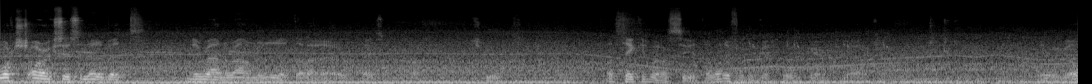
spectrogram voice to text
watched Arxis a little bit. And they ran around a little bit. And I, I was like, oh, screw it. I'll take it when I see it. I wonder if I can get hold here. Yeah, I can. There we go.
